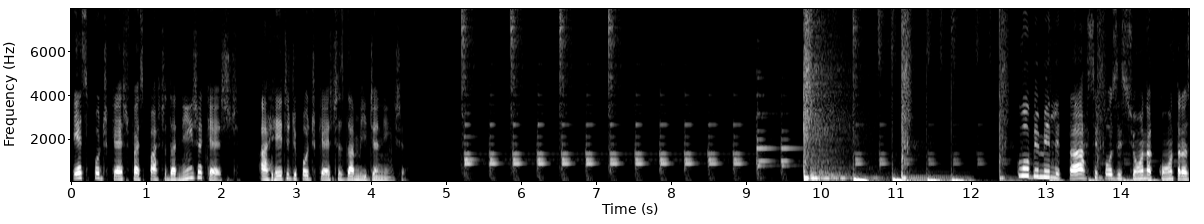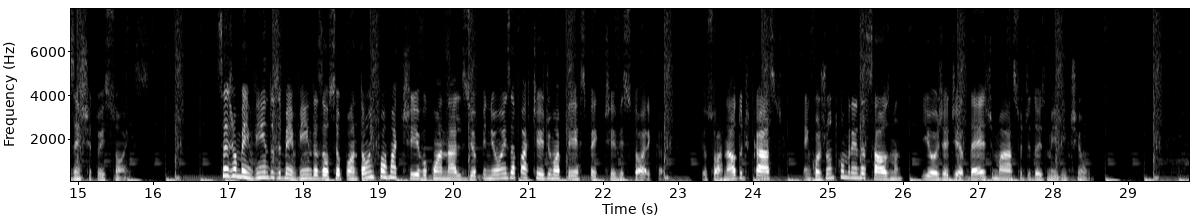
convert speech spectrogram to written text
Esse podcast faz parte da NinjaCast, a rede de podcasts da mídia Ninja. Clube Militar se posiciona contra as instituições. Sejam bem-vindos e bem-vindas ao seu plantão informativo com análise e opiniões a partir de uma perspectiva histórica. Eu sou Arnaldo de Castro, em conjunto com Brenda Salzman, e hoje é dia 10 de março de 2021.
